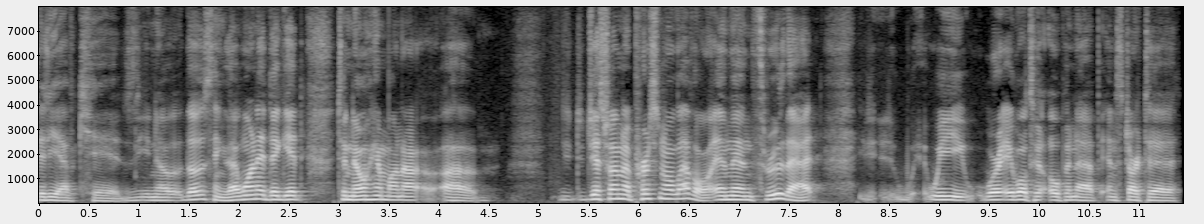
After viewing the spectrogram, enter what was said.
did he have kids? You know, those things. I wanted to get to know him on a. Uh, just on a personal level, and then through that, we were able to open up and start to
